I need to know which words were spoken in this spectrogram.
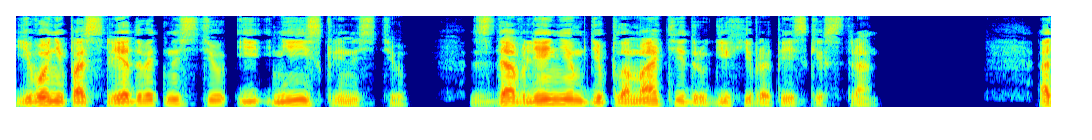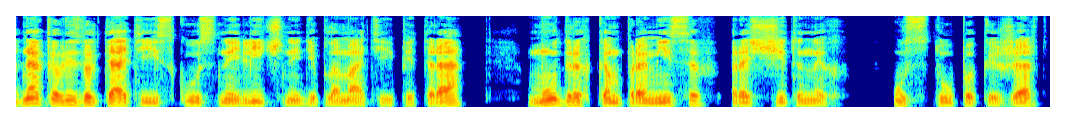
его непоследовательностью и неискренностью, с давлением дипломатии других европейских стран. Однако в результате искусной личной дипломатии Петра, мудрых компромиссов, рассчитанных уступок и жертв,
